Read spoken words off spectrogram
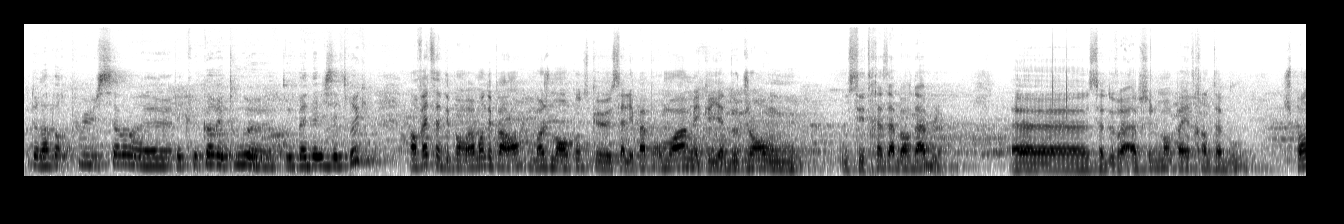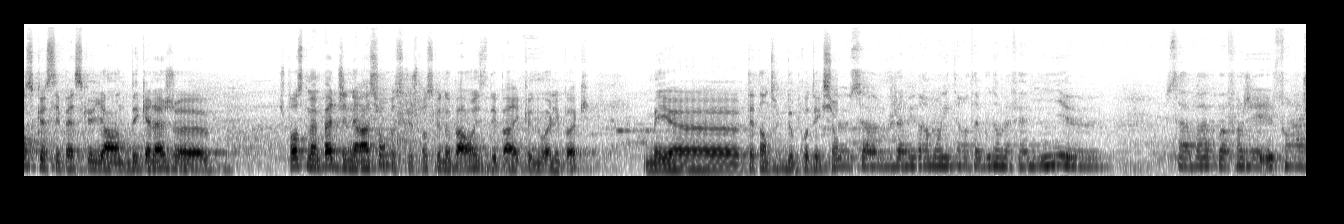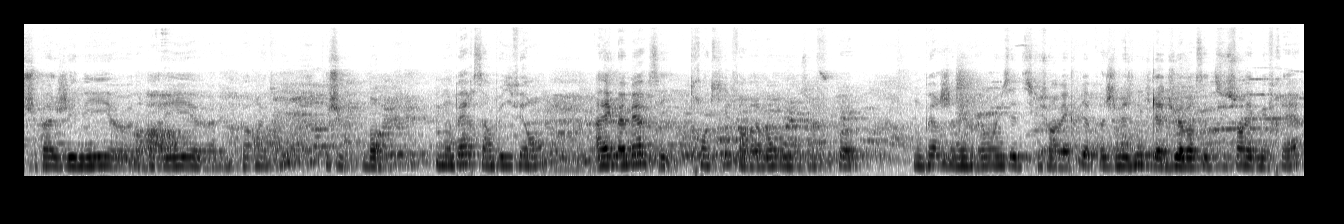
de rapport plus sain euh, avec le corps et tout, euh, de banaliser le truc. En fait, ça dépend vraiment des parents. Moi, je me rends compte que ça l'est pas pour moi, mais qu'il y a d'autres gens où, où c'est très abordable. Euh, ça devrait absolument pas être un tabou. Je pense que c'est parce qu'il y a un décalage. Euh, je pense même pas de génération, parce que je pense que nos parents, ils étaient pareils que nous à l'époque. Mais peut-être un truc de protection. Ça n'a jamais vraiment été un tabou dans ma famille ça va quoi. Enfin, enfin, suis pas gênée euh, d'en parler euh, avec mes parents et tout. Bon, mon père c'est un peu différent. Avec ma mère c'est tranquille, enfin vraiment on s'en fout quoi. Mon père j'ai jamais vraiment eu cette discussion avec lui. Après j'imagine qu'il a dû avoir cette discussion avec mes frères.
